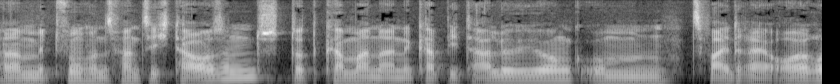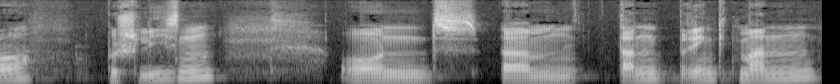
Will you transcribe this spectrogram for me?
äh, mit 25.000. Dort kann man eine Kapitalerhöhung um zwei, drei Euro beschließen. Und ähm, dann bringt man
